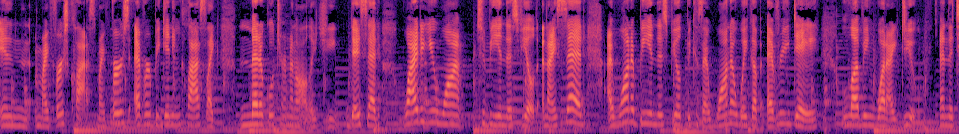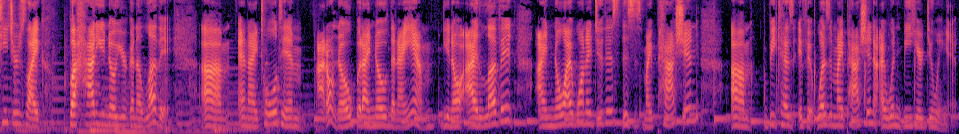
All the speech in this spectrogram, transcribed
in my first class, my first ever beginning class like medical terminology. They said, "Why do you want to be in this field?" And I said, "I want to be in this field because I want to wake up every day loving what I do." And the teacher's like, "But how do you know you're going to love it?" Um, and I told him, I don't know, but I know that I am. You know, I love it. I know I want to do this. This is my passion. Um, because if it wasn't my passion, I wouldn't be here doing it.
